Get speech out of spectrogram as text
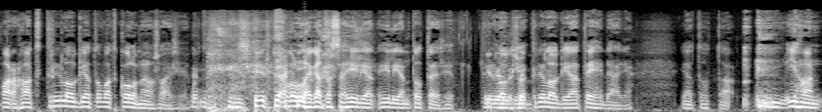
parhaat trilogiat ovat kolmeosaisia, kuten kollega tässä hiljan, hiljan totesi, että trilogia, trilogiaa tehdään ja, ja tota, ihan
